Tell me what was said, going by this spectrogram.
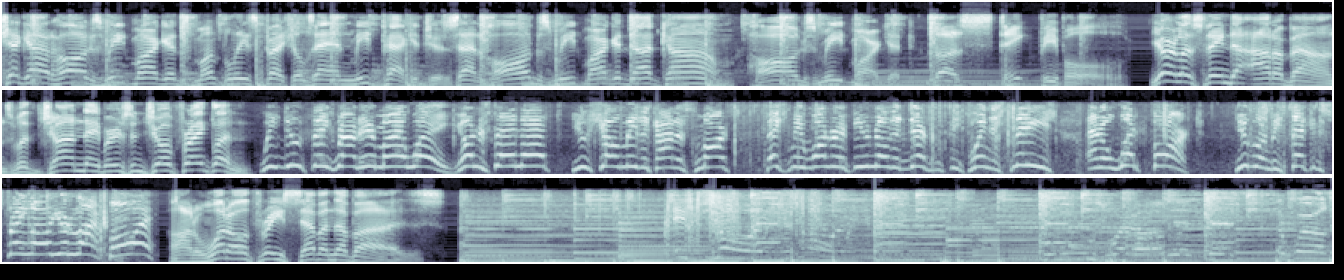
Check out Hogs Meat Market's monthly specials and meat packages at hogsmeatmarket.com. Hogs Meat Market, the steak people. You're listening to Out of Bounds with John Neighbors and Joe Franklin. We do things around here my way. You understand that? You show me the kind of smarts makes me wonder if you know the difference between a sneeze and a wet fart. You're going to be second string all your life, boy. On 1037 The Buzz.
